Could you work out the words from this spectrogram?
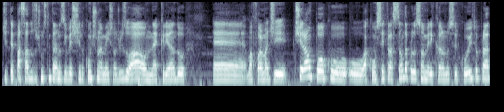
de ter passado os últimos 30 anos investindo continuamente no audiovisual, né? Criando é uma forma de tirar um pouco o, a concentração da produção americana no circuito para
